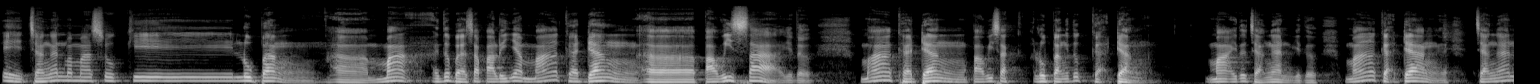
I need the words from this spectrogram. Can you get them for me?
eh jangan memasuki lubang uh, ma itu bahasa palinya ma gadang uh, pawisa gitu. Ma gadang pawisa. Lubang itu gadang. Ma itu jangan gitu. Ma gadang jangan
